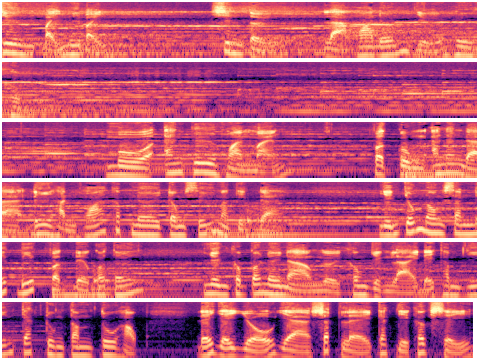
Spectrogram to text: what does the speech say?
Chương 77 Sinh tử là hoa đốm giữa hư không. Mùa an cư hoàn mãn Phật cùng A Nan Đà đi hành hóa khắp nơi trong xứ Ma Kiệt Đà. Những chốn non xanh nước biếc Phật đều có tới, nhưng không có nơi nào người không dừng lại để thăm viếng các trung tâm tu học, để dạy dỗ và sách lệ các vị khất sĩ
